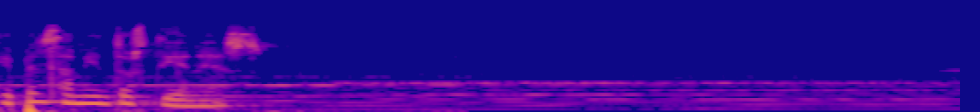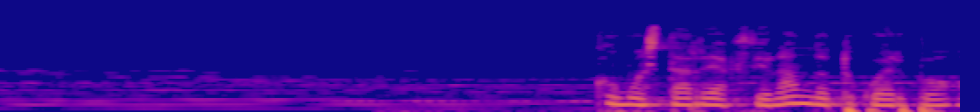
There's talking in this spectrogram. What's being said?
¿Qué pensamientos tienes? cómo está reaccionando tu cuerpo.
